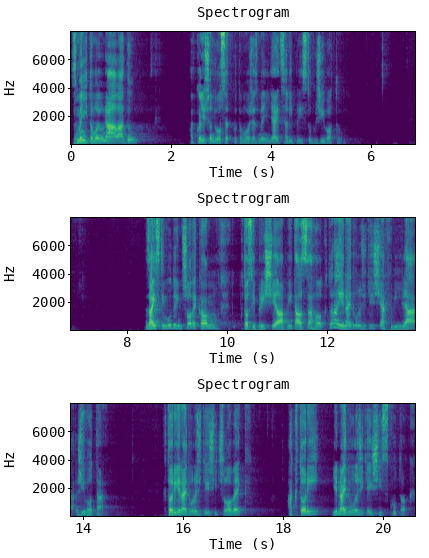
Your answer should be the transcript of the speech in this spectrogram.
zmení to moju náladu a v konečnom dôsledku to môže zmeniť aj celý prístup k životu. Za istým múdrym človekom, kto si prišiel a pýtal sa ho, ktorá je najdôležitejšia chvíľa života, ktorý je najdôležitejší človek a ktorý je najdôležitejší skutok.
